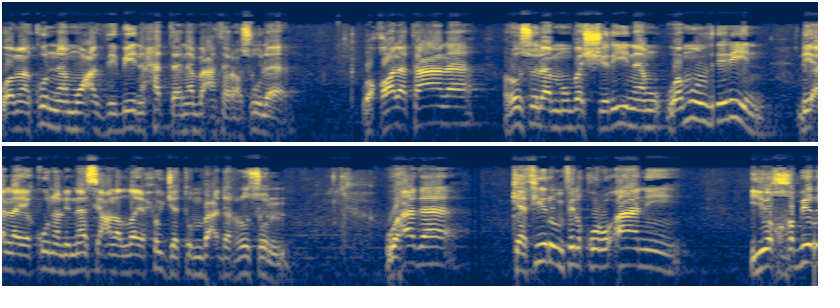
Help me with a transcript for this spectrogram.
wa ma kunna mu'adzibina hatta nab'atha rasula وقال تعالى رسلا مبشرين ومنذرين لئلا يكون للناس على الله حجة بعد الرسل. وهذا كثير في القرآن يخبر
